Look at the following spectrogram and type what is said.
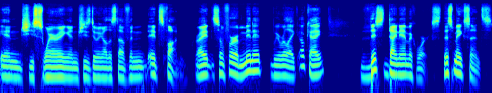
and she's swearing and she's doing all this stuff, and it's fun, right? So for a minute, we were like, okay, this dynamic works. This makes sense.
